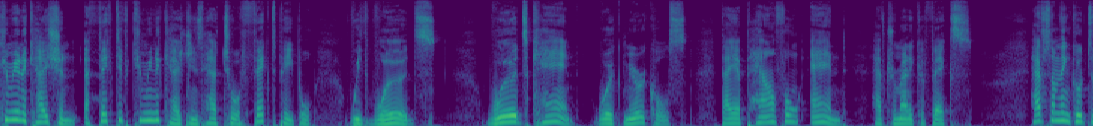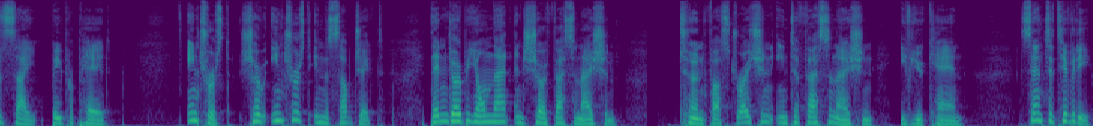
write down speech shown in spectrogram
Communication. Effective communication is how to affect people with words. Words can work miracles. They are powerful and have traumatic effects. Have something good to say, be prepared. Interest, show interest in the subject. Then go beyond that and show fascination. Turn frustration into fascination if you can. Sensitivity,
